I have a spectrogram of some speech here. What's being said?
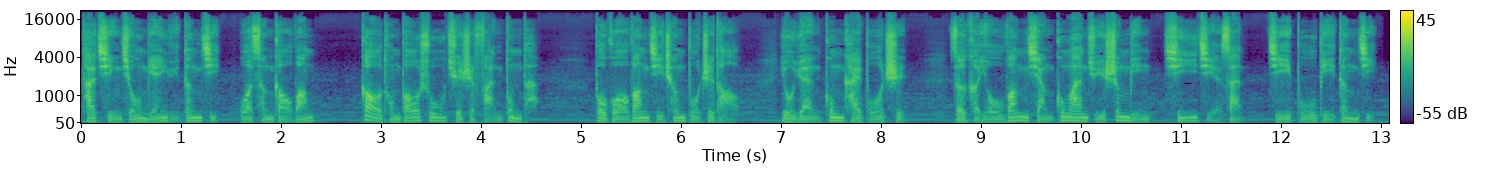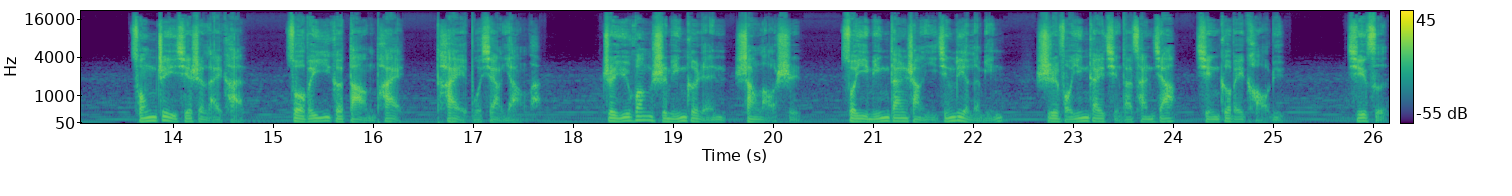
他请求免予登记。我曾告汪，告同胞书却是反动的，不过汪既称不知道，又愿公开驳斥，则可由汪向公安局声明其已解散，即不必登记。从这些事来看。作为一个党派，太不像样了。至于汪世明个人尚老实，所以名单上已经列了名，是否应该请他参加，请各位考虑。其次，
